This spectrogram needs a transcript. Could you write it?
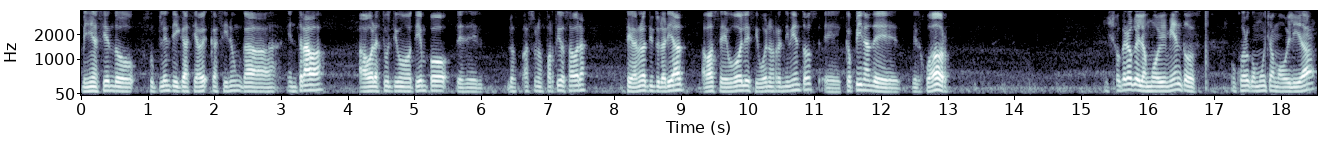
venía siendo suplente y casi, casi nunca entraba, ahora este último tiempo, desde hace unos partidos ahora, se ganó la titularidad a base de goles y buenos rendimientos. ¿Qué opinan del jugador? Yo creo que los movimientos, un jugador con mucha movilidad,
